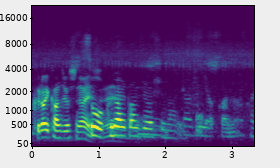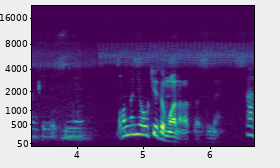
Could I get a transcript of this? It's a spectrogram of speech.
暗い感じはしない、ね、そう暗い感じはしない。きやかな感じですね。こんなに大きいと思わなかったですね。あ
